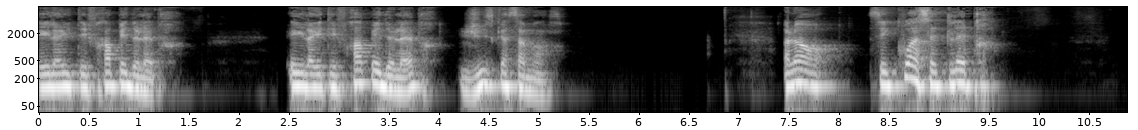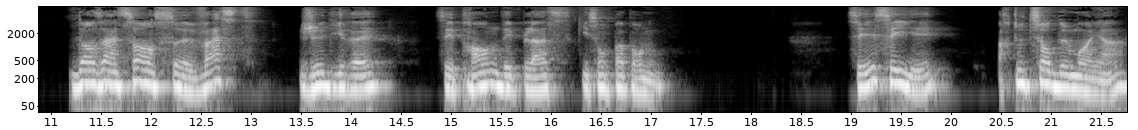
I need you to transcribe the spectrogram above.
et il a été frappé de lèpre. Et il a été frappé de lèpre jusqu'à sa mort. Alors, c'est quoi cette lèpre dans un sens vaste, je dirais, c'est prendre des places qui sont pas pour nous. C'est essayer, par toutes sortes de moyens,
